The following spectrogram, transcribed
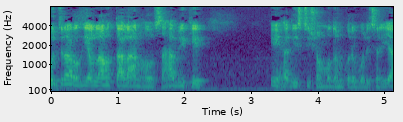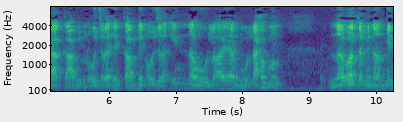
উজরা রাজি আল্লাহ তালানহ সাহাবিকে এই হাদিসটি সম্বোধন করে বলেছেন, ইয়া কাব ইবিন ওজরা হে কাব বিন ওজরা ইন্নাহু লা ইয়ারবু লাহমুন নাবাতামিনা মিন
